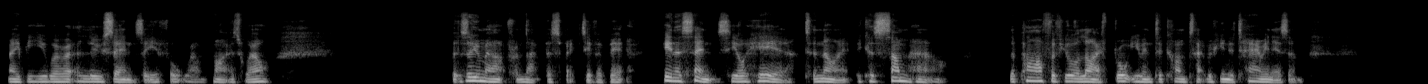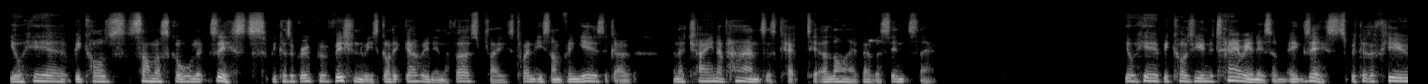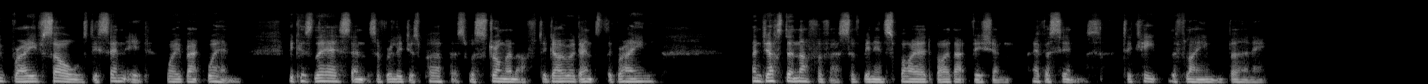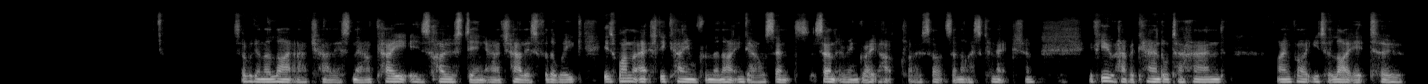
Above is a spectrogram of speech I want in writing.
Maybe you were at a loose end, so you thought, well, might as well. But zoom out from that perspective a bit. In a sense, you're here tonight because somehow the path of your life brought you into contact with Unitarianism you're here because summer school exists, because a group of visionaries got it going in the first place 20 something years ago, and a chain of hands has kept it alive ever since then. You're here because Unitarianism exists, because a few brave souls dissented way back when, because their sense of religious purpose was strong enough to go against the grain. And just enough of us have been inspired by that vision ever since to keep the flame burning. So we're going to light our chalice now. Kate is hosting our chalice for the week. It's one that actually came from the Nightingale Centre in Great Hucklow, so it's a nice connection. If you have a candle to hand, I invite you to light it too.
